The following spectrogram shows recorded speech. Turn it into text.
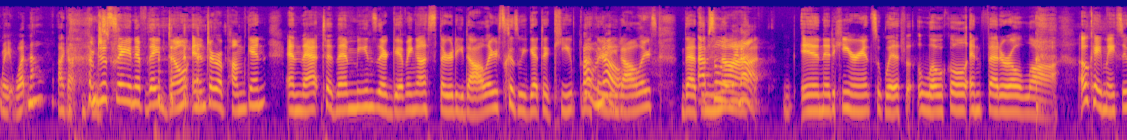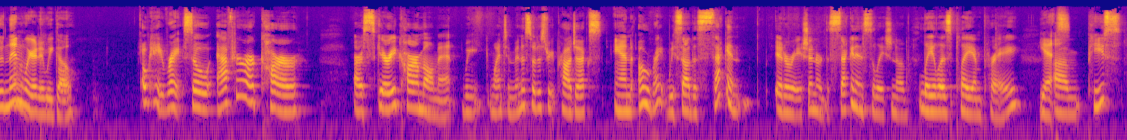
Wait, what now? I got I'm just saying if they don't enter a pumpkin and that to them means they're giving us $30 cuz we get to keep the Oh, no. $30, that's Absolutely not, not. In adherence with local and federal law. Okay, Maysoon, then where did we go? Okay, right. So after our car, our scary car moment, we went to Minnesota Street Projects, and oh, right, we saw the second iteration or the second installation of Layla's Play and Pray Yes. um, piece.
